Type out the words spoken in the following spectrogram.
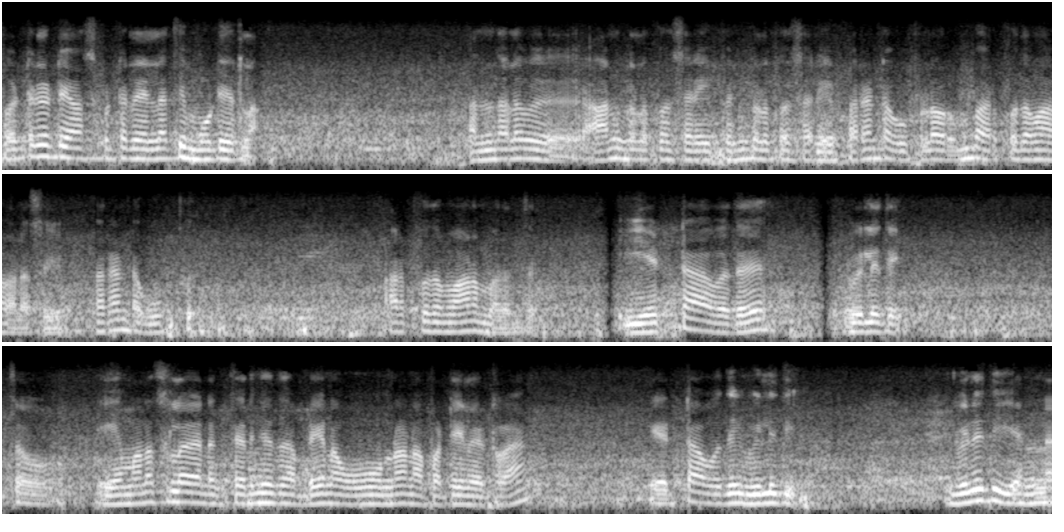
ஃபெர்டிலிட்டி ஹாஸ்பிட்டல் எல்லாத்தையும் மூடிடலாம். அந்த அளவு ஆண்களுக்கும் சரி பெண்களுக்கும் சரி பிரண்டை உப்புலாம் ரொம்ப அற்புதமாக வேலை செய்யும். பிரண்டை உப்பு. அற்புதமான மருந்து. எட்டாவது விழுதி. ஸோ என் மனசில் எனக்கு தெரிஞ்சது அப்படியே நான் ஒவ்வொன்றா நான் பட்டியலிடுறேன் எட்டாவது விழுதி. விழுதி என்ன?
